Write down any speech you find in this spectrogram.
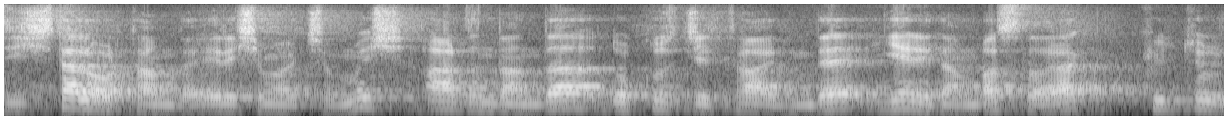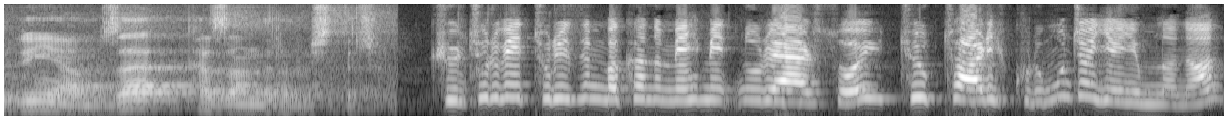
dijital ortamda erişime açılmış, ardından da 9 cilt halinde yeniden basılarak kültür dünyamıza kazandırılmıştır. Kültür ve Turizm Bakanı Mehmet Nuri Ersoy, Türk Tarih Kurumu'nca yayımlanan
